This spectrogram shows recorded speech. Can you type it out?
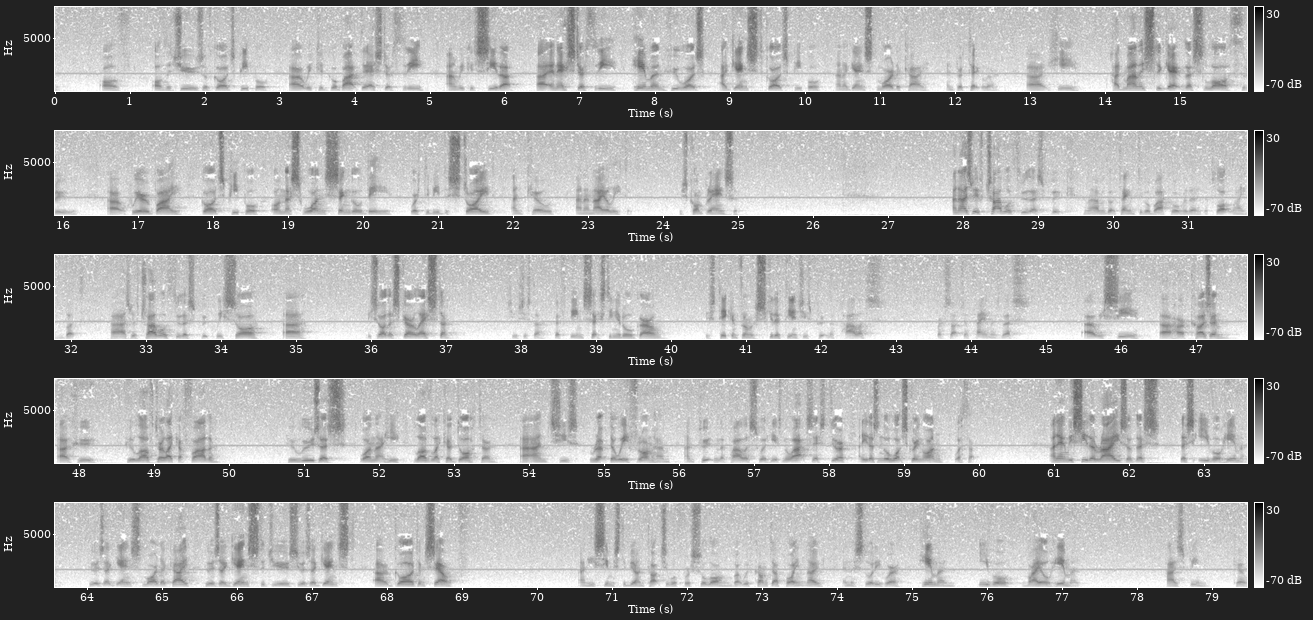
of, of the Jews, of God's people. Uh, we could go back to Esther 3 and we could see that uh, in Esther 3, Haman, who was against God's people and against Mordecai in particular, uh, he had managed to get this law through uh, whereby God's people on this one single day were to be destroyed and killed and annihilated. It was comprehensive. And as we've travelled through this book, and I haven't got time to go back over the, the plot line, but uh, as we've travelled through this book, we saw uh, we saw this girl, Esther. She was just a 15, 16 year old girl who's taken from obscurity and she's put in the palace for such a time as this. Uh, we see uh, her cousin uh, who, who loved her like a father, who loses one that he loved like a daughter, and she's ripped away from him and put in the palace where he has no access to her and he doesn't know what's going on with her. And then we see the rise of this, this evil Haman who is against Mordecai, who is against the Jews, who is against uh, God himself. And he seems to be untouchable for so long. But we've come to a point now in the story where Haman, evil, vile Haman, has been killed.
